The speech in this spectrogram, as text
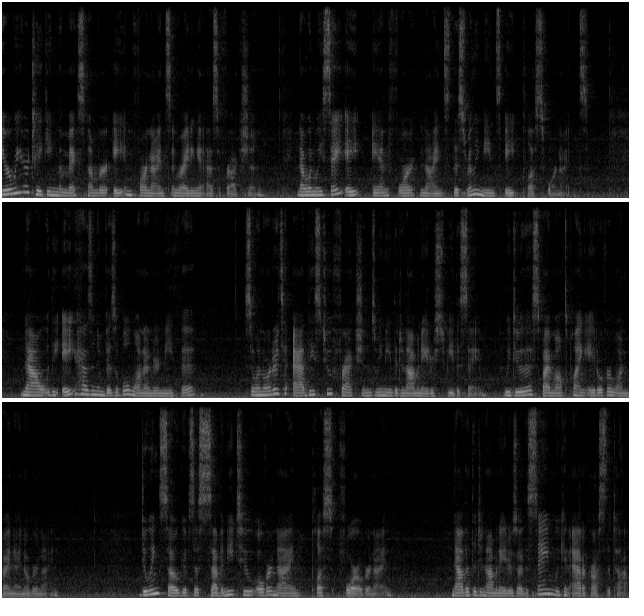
Here we are taking the mixed number 8 and 4 ninths and writing it as a fraction. Now when we say 8 and 4 ninths, this really means 8 plus 4 ninths. Now the 8 has an invisible 1 underneath it, so in order to add these two fractions, we need the denominators to be the same. We do this by multiplying 8 over 1 by 9 over 9. Doing so gives us 72 over 9 plus 4 over 9. Now that the denominators are the same, we can add across the top.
